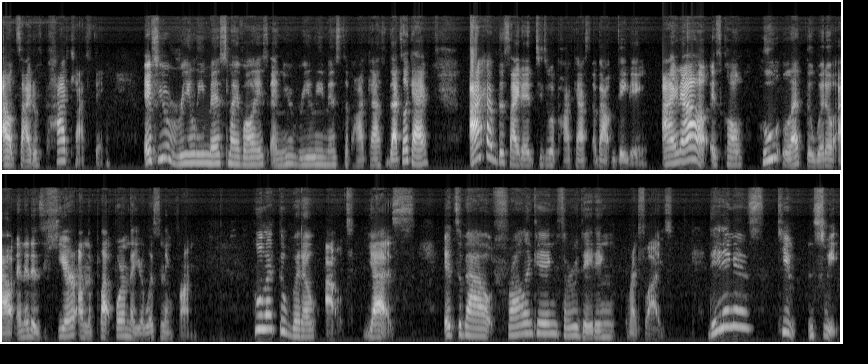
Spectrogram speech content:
outside of podcasting. If you really miss my voice and you really miss the podcast, that's okay. I have decided to do a podcast about dating. I know it's called Who Let the Widow Out, and it is here on the platform that you're listening from. Who Let the Widow Out? Yes, it's about frolicking through dating red flags. Dating is cute and sweet,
